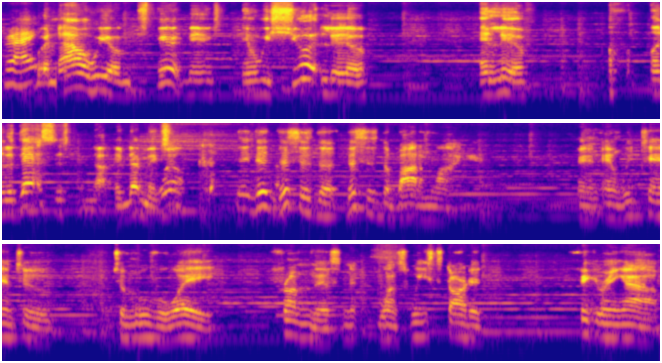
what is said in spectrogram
right? But now we are spirit beings and we should live and live under that system now, if that makes Well, sense. thi- thi- this is the this is the bottom line here, and and we tend to to move away from this mm-hmm. once we started figuring out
